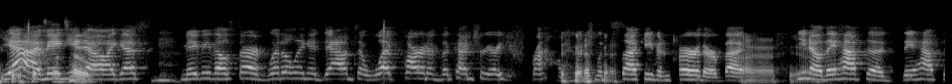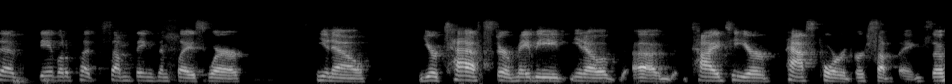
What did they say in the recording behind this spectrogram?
Yeah, I mean, you hope. know, I guess maybe they'll start whittling it down to what part of the country are you from, which would suck even further. But Uh, you know they have to they have to be able to put some things in place where you know your test or maybe you know uh, tied to your passport or something so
